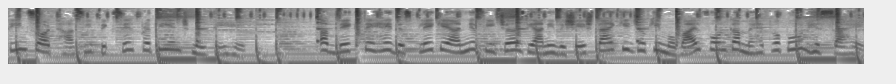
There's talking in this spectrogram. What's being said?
तीन सौ अठासी पिक्सल प्रति इंच मिलती है। अब देखते हैं डिस्प्ले के अन्य फीचर्स यानी विशेषताएँ की जो कि मोबाइल फ़ोन का महत्वपूर्ण हिस्सा है।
